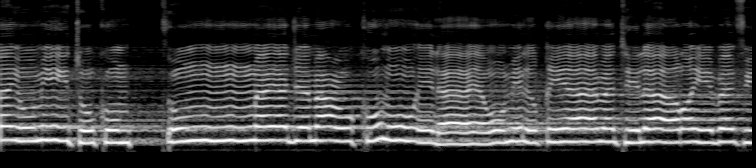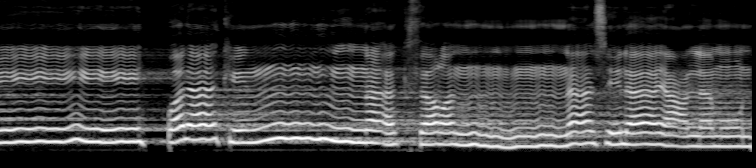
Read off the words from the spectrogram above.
يميتكم ثم يجمعكم إلى يوم القيامه لا ريب فيه ولكن أكثر الناس لا يعلمون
